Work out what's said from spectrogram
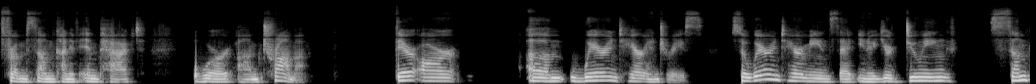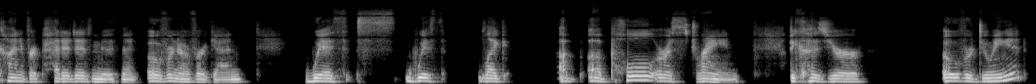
from some kind of impact or um, trauma there are um, wear and tear injuries. So wear and tear means that you know you're doing some kind of repetitive movement over and over again with with like a, a pull or a strain because you're overdoing it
